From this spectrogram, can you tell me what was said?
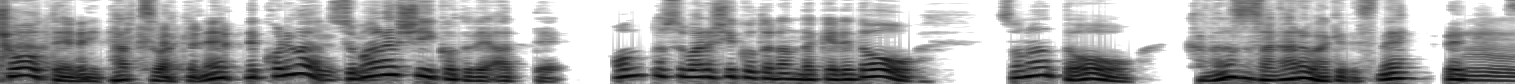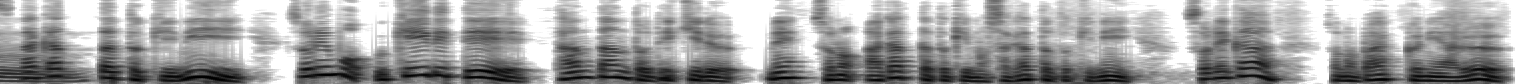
頂点に立つわけね。で、これは素晴らしいことであって、本当素晴らしいことなんだけれど、その後、必ず下がるわけですね。で、うん下がった時に、それも受け入れて淡々とできる。ね、その上がった時も下がった時に、それがそのバックにある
